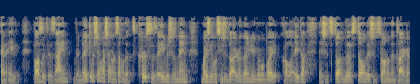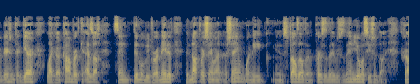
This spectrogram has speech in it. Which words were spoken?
and Edom. Pasuk to Zayin, v'noikev Shem Hashem, and someone that curses the Abish's name, Moisei Musi should die. Ragam Yigam Boy Kol Eda, they should stone the stone, they should stone the entire congregation. Kager, like a convert, Ke'ezach, same din will be for a native. V'nok Hashem Hashem, when he spells out and curses the Abish's name, will see should die. From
